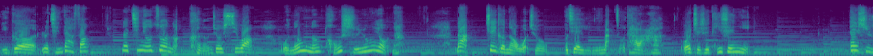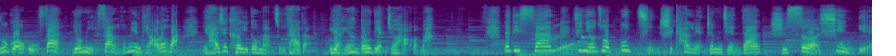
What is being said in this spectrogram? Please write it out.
一个热情大方。那金牛座呢，可能就希望我能不能同时拥有呢？那这个呢，我就不建议你满足他了哈。我只是提醒你。但是如果午饭有米饭和面条的话，你还是可以都满足他的，两样都点就好了嘛。那第三，金牛座不仅是看脸这么简单，食色性也。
